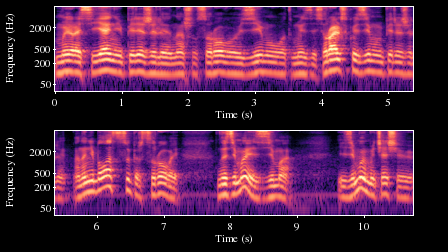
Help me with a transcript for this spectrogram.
мы, россияне, пережили нашу суровую зиму. Вот мы здесь уральскую зиму пережили. Она не была супер суровой, но зима есть зима. И зимой мы чаще,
